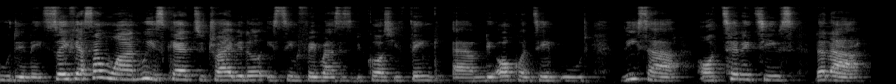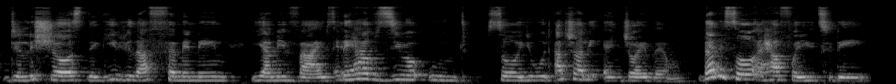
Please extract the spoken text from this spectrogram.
oud in it. So if you're someone who is scared to try middle eastern fragrances because you think um, they all contain oud these are alternatives that are delicious. They give you that feminine yummy vibes and they have zero oud so you would actually enjoy them. That is all i have for you today.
